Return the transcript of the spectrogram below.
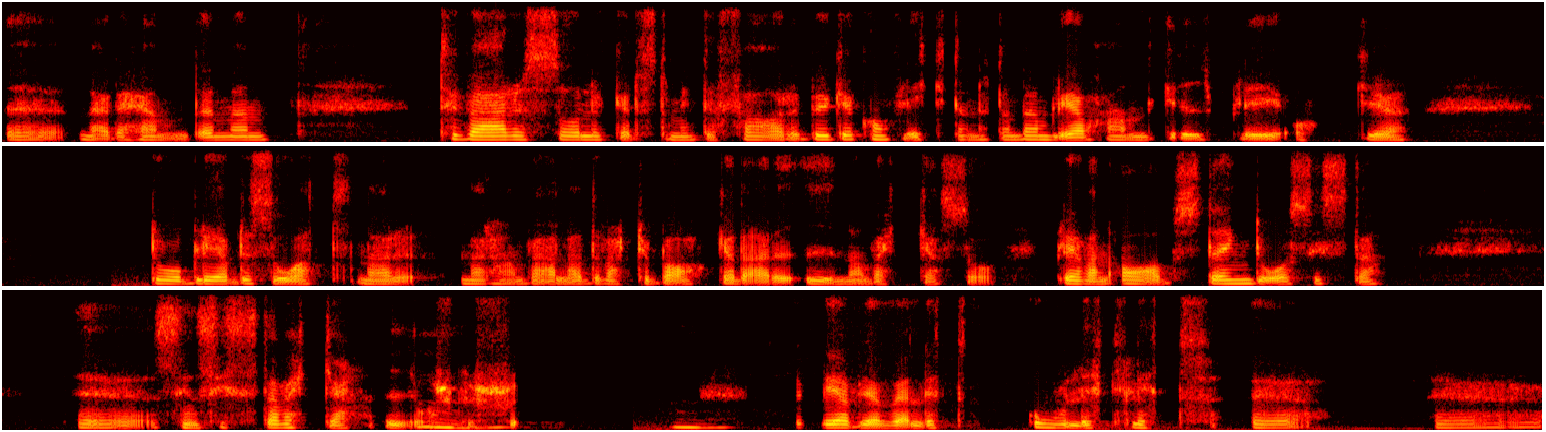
eh, när det hände men tyvärr så lyckades de inte förebygga konflikten utan den blev handgriplig och då blev det så att när, när han väl hade varit tillbaka där i någon vecka så blev han avstängd då sista, eh, sin sista vecka i mm. årskurs 7. Mm. Det blev ju väldigt olyckligt eh, eh,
